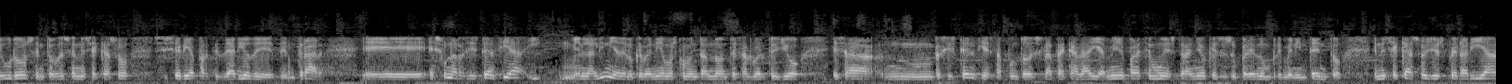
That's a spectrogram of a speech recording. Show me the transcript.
euros, entonces en ese caso sí sería partidario de, de entrar. Eh, es una resistencia y en la línea de lo que veníamos comentando antes Alberto y yo, esa mm, resistencia está a punto de ser atacada y a mí me parece muy extraño que se supere en un primer intento. En ese caso yo esperaría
